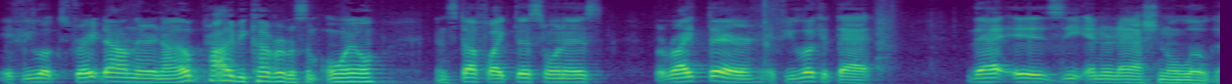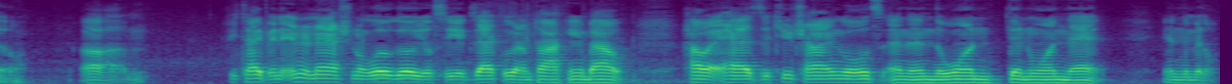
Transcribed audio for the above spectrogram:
if you look straight down there, now it'll probably be covered with some oil and stuff like this one is, but right there, if you look at that, that is the international logo. Um, if you type in international logo, you'll see exactly what I'm talking about, how it has the two triangles and then the one thin one that in the middle.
